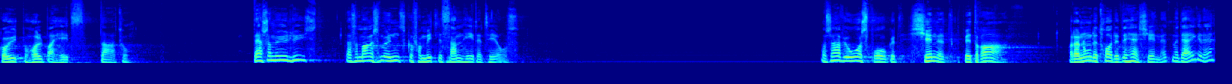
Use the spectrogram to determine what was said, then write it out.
går ut på holdbarhetsdato. Det er så mye lys. Det er så mange, som ønsker å formidle sannheter til oss. Og så har vi ordspråket 'kjennet bedrar. Og Det er noen som tror, det det her skinnet, men det er ikke det.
